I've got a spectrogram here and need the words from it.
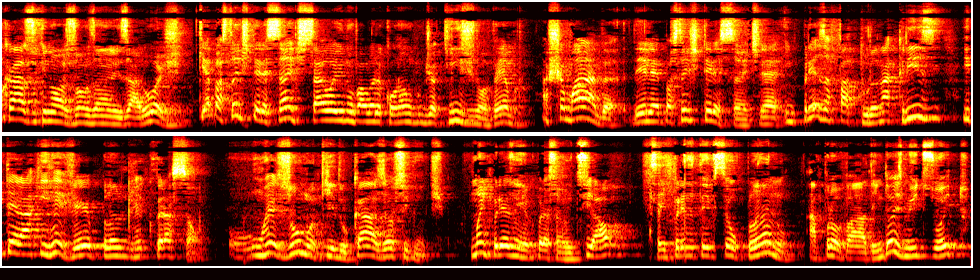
caso que nós vamos analisar hoje, que é bastante interessante, saiu aí no Valor Econômico dia 15 de novembro. A chamada dele é bastante interessante, né? Empresa fatura na crise e terá que rever plano de recuperação. Um resumo aqui do caso é o seguinte: uma empresa em recuperação judicial. Essa empresa teve seu plano aprovado em 2018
